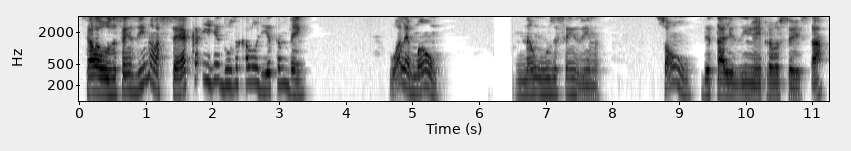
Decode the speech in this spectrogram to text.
Se ela usa essa enzima, ela seca e reduz a caloria também. O alemão não usa essa enzima. Só um detalhezinho aí para vocês, tá?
